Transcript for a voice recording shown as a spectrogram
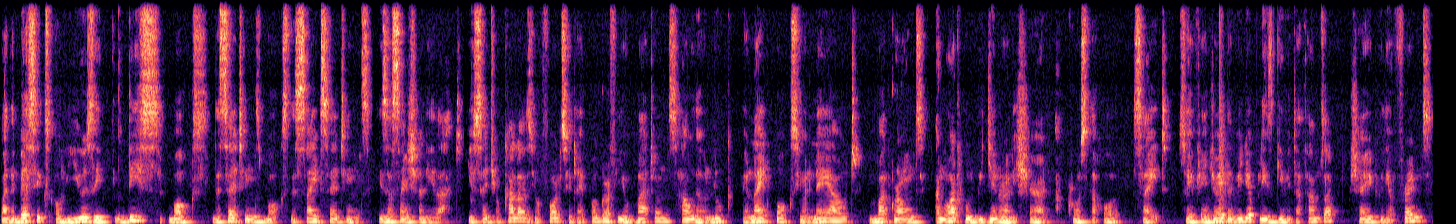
But the basics of using this box, the settings box, the site settings, is essentially that. You set your colors, your fonts, your typography, your buttons, how they'll look, your lightbox, your layout, backgrounds, and what will be generally shared across the whole site. So if you enjoyed the video, please give it a thumbs up, share it with your friends,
